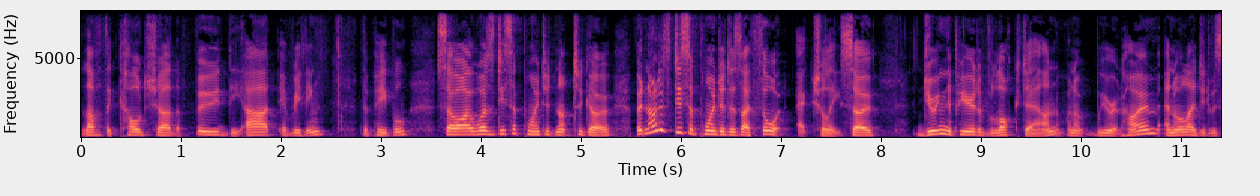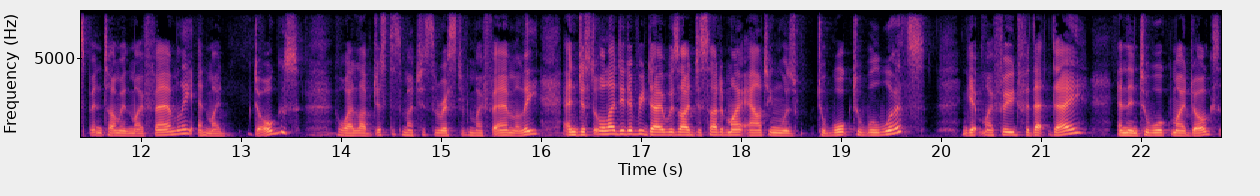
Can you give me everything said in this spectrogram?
love the culture, the food, the art, everything, the people. So I was disappointed not to go, but not as disappointed as I thought, actually. So, during the period of lockdown, when we were at home, and all I did was spend time with my family and my dogs, who I love just as much as the rest of my family. And just all I did every day was I decided my outing was to walk to Woolworths and get my food for that day and then to walk my dogs.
